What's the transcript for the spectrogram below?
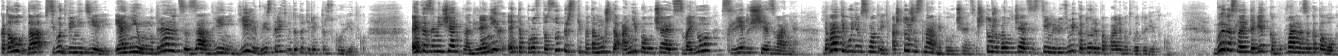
каталог, да, всего две недели, и они умудряются за две недели выстроить вот эту директорскую ветку. Это замечательно для них, это просто суперски, потому что они получают свое следующее звание. Давайте будем смотреть, а что же с нами получается? Что же получается с теми людьми, которые попали вот в эту ветку? Выросла эта ветка буквально за каталог.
